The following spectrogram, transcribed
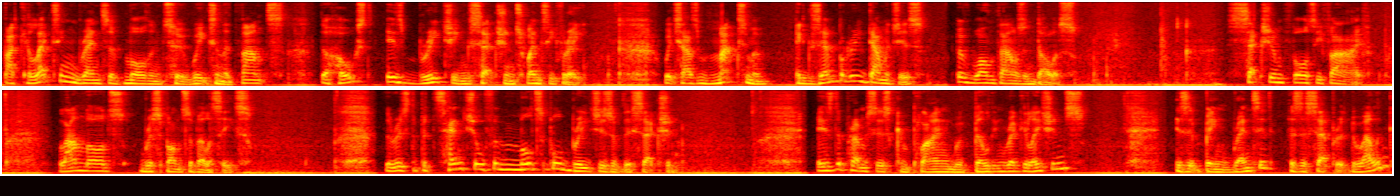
By collecting rent of more than two weeks in advance, the host is breaching Section 23, which has maximum exemplary damages of $1,000. Section 45 Landlord's Responsibilities. There is the potential for multiple breaches of this section. Is the premises complying with building regulations? Is it being rented as a separate dwelling?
